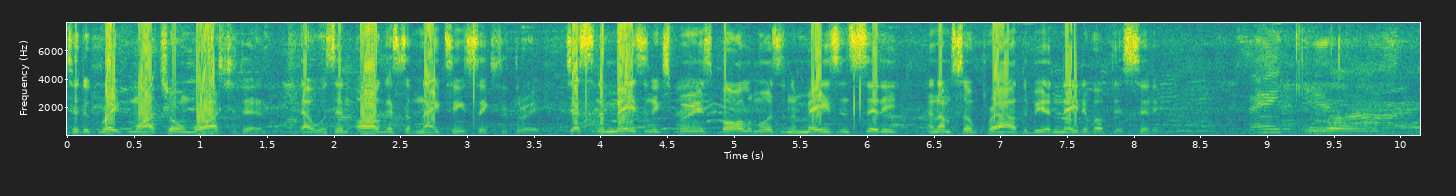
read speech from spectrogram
to the Great March on Washington that was in August of 1963. Just an amazing experience. Baltimore is an amazing city, and I'm so proud to be a native of this city. Thank you.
